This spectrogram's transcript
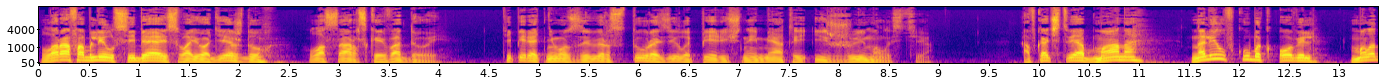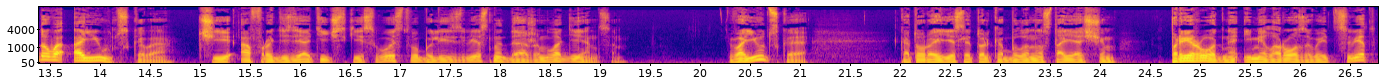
Лараф облил себя и свою одежду лосарской водой. Теперь от него за версту разило перечной мятой и жимолостью. А в качестве обмана налил в кубок Овель молодого аютского, чьи афродизиатические свойства были известны даже младенцам. Ваютское, которое, если только было настоящим, природно имело розовый цвет,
